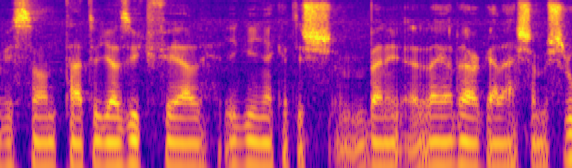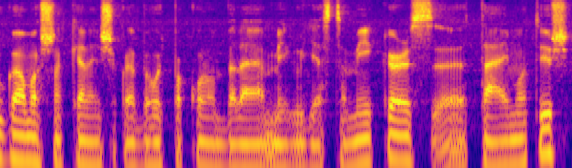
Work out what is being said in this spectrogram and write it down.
viszont tehát ugye az ügyfél igényeket is reagálásom is rugalmasnak kell, és akkor ebbe hogy pakolom bele még ugye ezt a makers time-ot is.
